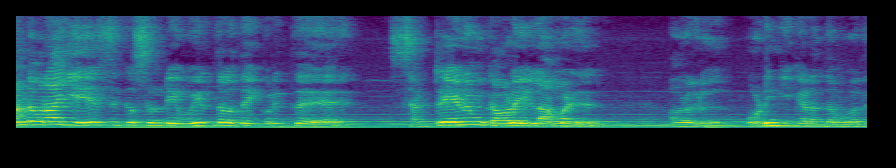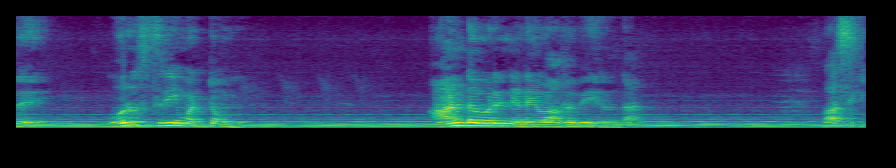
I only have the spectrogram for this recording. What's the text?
ஆண்டவராகிய இயேசு கிறிஸ்துடைய உயிர்த்தெழுதை குறித்து சற்றேனும் கவலை இல்லாமல் அவர்கள் ஒடுங்கி கிடந்த போது ஒரு ஸ்திரீ மட்டும் ஆண்டவரின் நினைவாகவே இருந்தார் வாசிக்க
